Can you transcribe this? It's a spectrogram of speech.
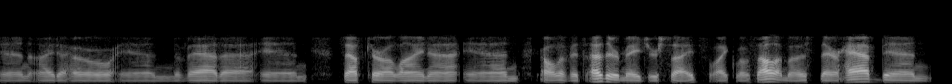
and Idaho and Nevada and South Carolina and all of its other major sites like Los Alamos, there have been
